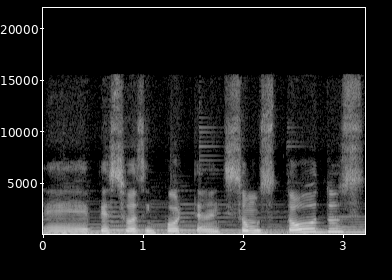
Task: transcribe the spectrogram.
é, pessoas importantes, somos todos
